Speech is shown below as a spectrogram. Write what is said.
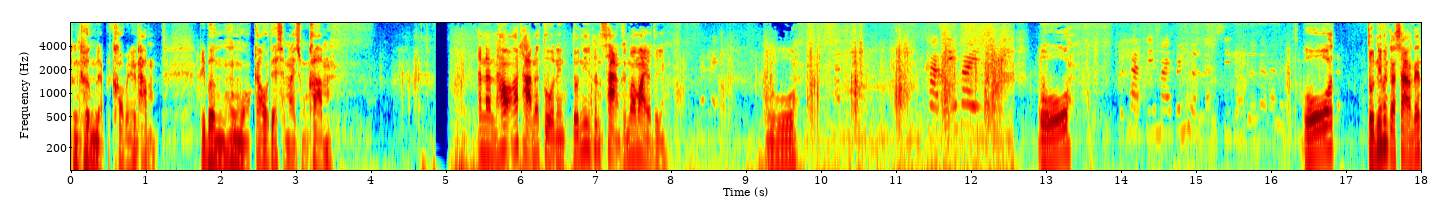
ทั้งเทิงๆเลยเข้าไปในถ้ำไปเบิ่งห้องหมอเก่าแต่สมัยสงคราม อันนั้นเขาเขาถามในตัวนี้ตัวนี้เพิ่นสร้างขึ้นมาใหม่เหรอตัวนี้นั่นแหละโอ้อันทาสีไม้ โอ้เป็นทาสีไม้เป็นเหือนอันสีเหลืองเหลืองนั่นน่ะโอ้ตัวนี้เพิ่นก็สร้างตั้ง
